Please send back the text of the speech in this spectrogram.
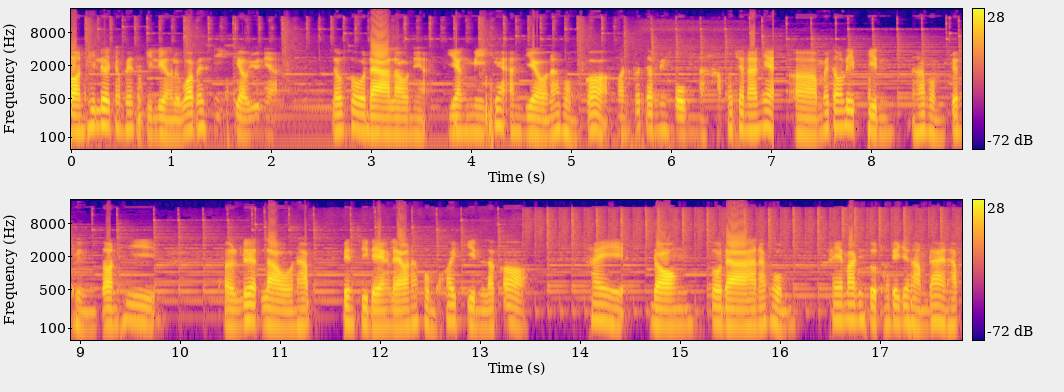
ตอนที่เลือดยังเป็นสีเหลืองหรือว่าเป็นสีเขียวอยู่เนี่ยแล้วโซดาเราเนี่ยยังมีแค่อันเดียวนะผมก็มันก็จะไม่คุ้มนะครับเพราะฉะนั้นเนี่ยไม่ต้องรีบกินนะครับผมจนถึงตอนที่เเลือดเรานะครับเป็นสีแดงแล้วนะผมค่อยกินแล้วก็ให้ดองโซดานะผม ให้มากที่สุดเท่าที่จะทำได้นะครับ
